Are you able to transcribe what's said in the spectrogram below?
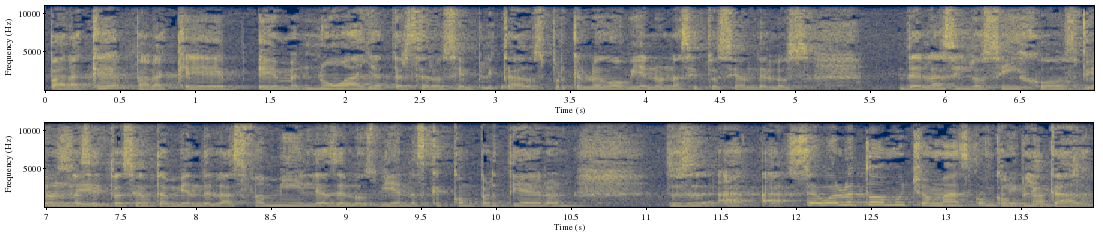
¿Para qué? Para que em, no haya terceros implicados. Porque luego viene una situación de los de las y los hijos, viene una situación también de las familias, de los bienes que compartieron. Entonces, se vuelve todo mucho más complicado.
